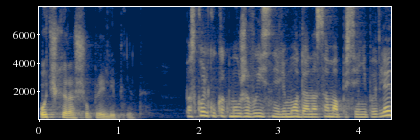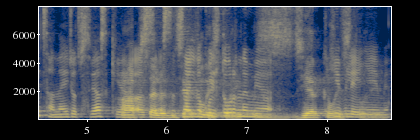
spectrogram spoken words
очень хорошо прилипнет. Поскольку, как мы уже выяснили, мода, она сама по себе не появляется, она идет в связке э, Абсолютно. с социально-культурными явлениями. Истории.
